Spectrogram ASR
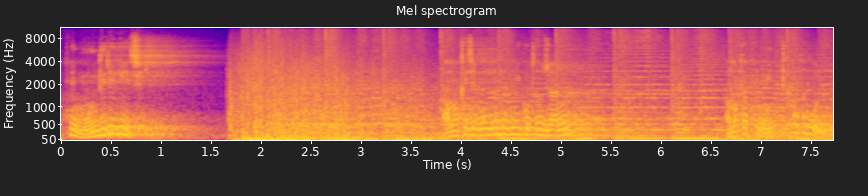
আপনি মন্দিরে গিয়েছিলেন? আমাকে যে বললেন আপনি কোথাও যান আমাকে আপনি মিথ্যে কথা বলবেন?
